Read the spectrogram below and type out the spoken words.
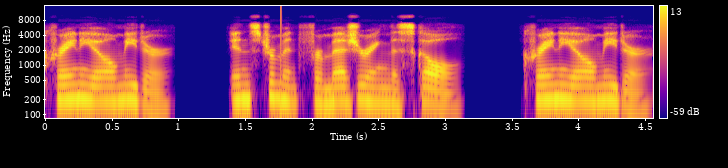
craniometer, instrument for measuring the skull, craniometer.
